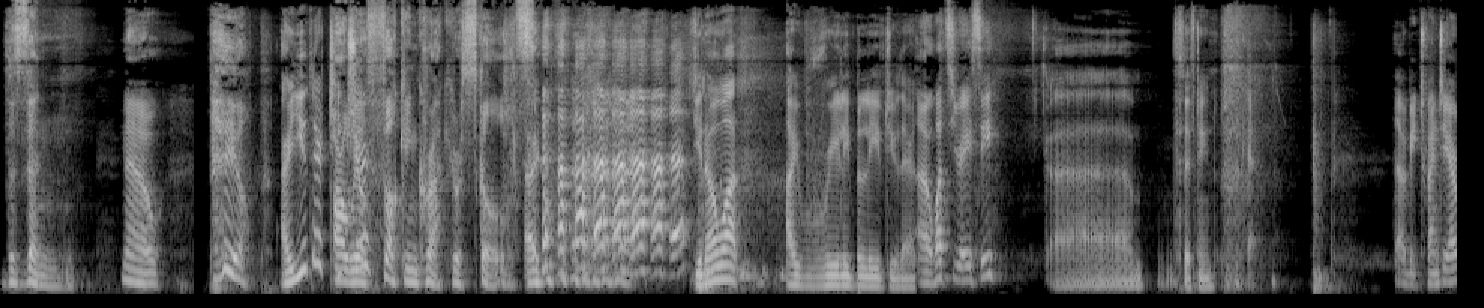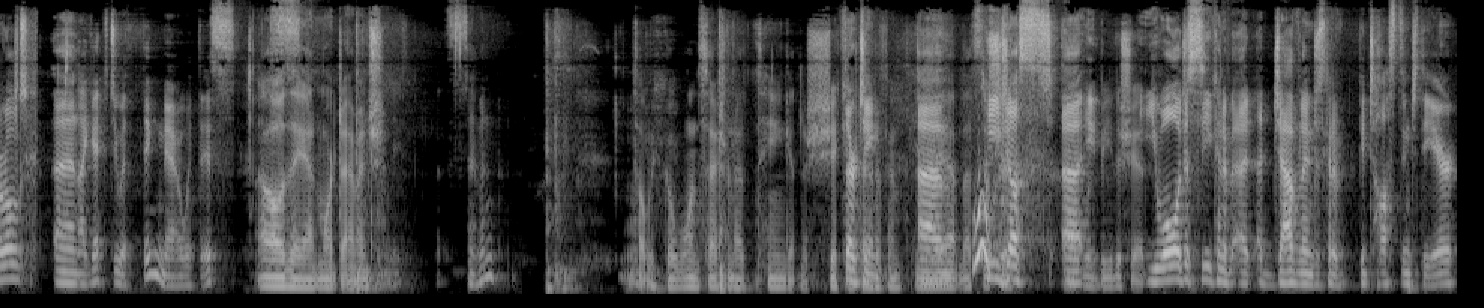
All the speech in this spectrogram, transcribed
the zen. Now, pay up, Are you their teacher? or teacher? we'll fucking crack your skulls. you know what? I really believed you there. Uh, what's your AC? Um, 15. Okay. That would be 20 I rolled. And I get to do a thing now with this. Oh, they add more damage. Seven. Thought we could go one session without Thane getting the shit kicked 13. out of him. Um, yeah, that's the he shit. just. Uh, That would be the shit. You all just see kind of a, a javelin just kind of be tossed into the air.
